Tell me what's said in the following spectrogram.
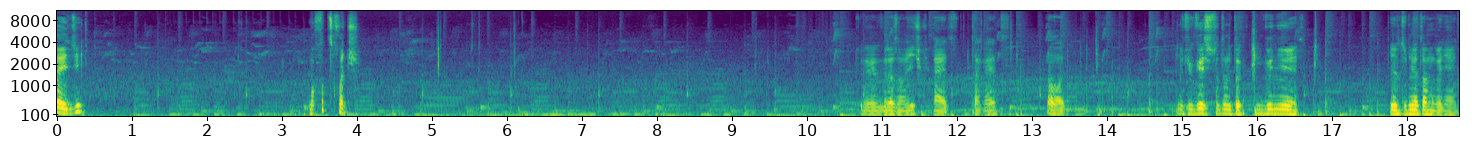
Да иди. Махаться хочешь? Какая-то водичка. А, это такая. Ну ладно. Нифига себе, что там так гоняет. Или ты меня там гоняет?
